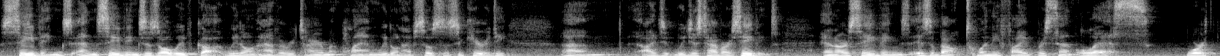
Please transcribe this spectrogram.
savings, and savings is all we've got. We don't have a retirement plan, we don't have Social Security, um, I, we just have our savings. And our savings is about 25% less worth,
